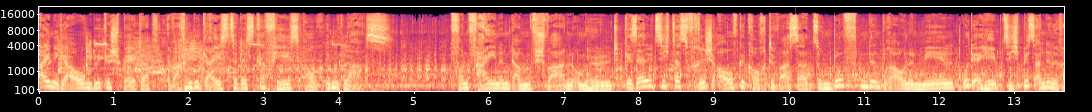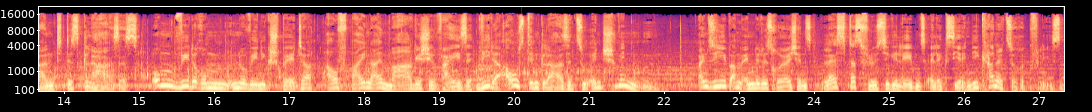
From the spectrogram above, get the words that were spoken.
Einige Augenblicke später erwachen die Geister des Kaffees auch im Glas von feinen Dampfschwaden umhüllt, gesellt sich das frisch aufgekochte Wasser zum duftenden braunen Mehl und erhebt sich bis an den Rand des Glases, um wiederum nur wenig später auf beinahe magische Weise wieder aus dem Glase zu entschwinden. Ein Sieb am Ende des Röhrchens lässt das flüssige Lebenselixier in die Kanne zurückfließen.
